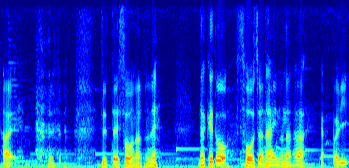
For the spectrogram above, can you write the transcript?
はい。絶対そうなのね。だけどそうじゃないのならやっぱり、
